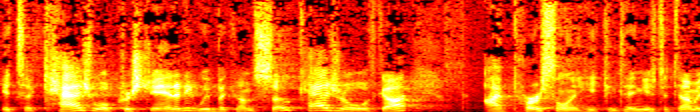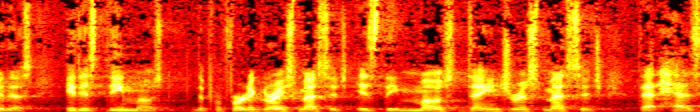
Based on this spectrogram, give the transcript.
It's a casual Christianity. We've become so casual with God. I personally, he continues to tell me this, it is the most, the perverted grace message is the most dangerous message that has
